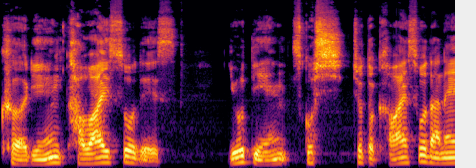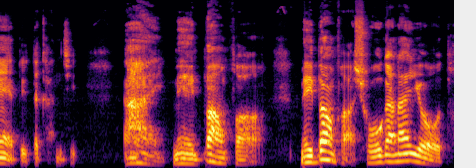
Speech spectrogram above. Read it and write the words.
可憐、かわいそうです。有点、少し、ちょっとかわいそうだね、といった感じ。はい、没办法、没办法、しょうがないよ、と。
